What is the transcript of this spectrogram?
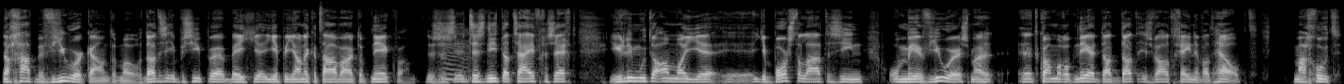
dan gaat mijn viewer count omhoog. Dat is in principe een beetje Jip en Janneke taal waar het op neerkwam. Dus het is- het is niet dat zij heeft gezegd... jullie moeten allemaal je, je borsten laten zien om meer viewers. Maar het kwam erop neer dat dat is wel hetgene wat helpt. Maar goed,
